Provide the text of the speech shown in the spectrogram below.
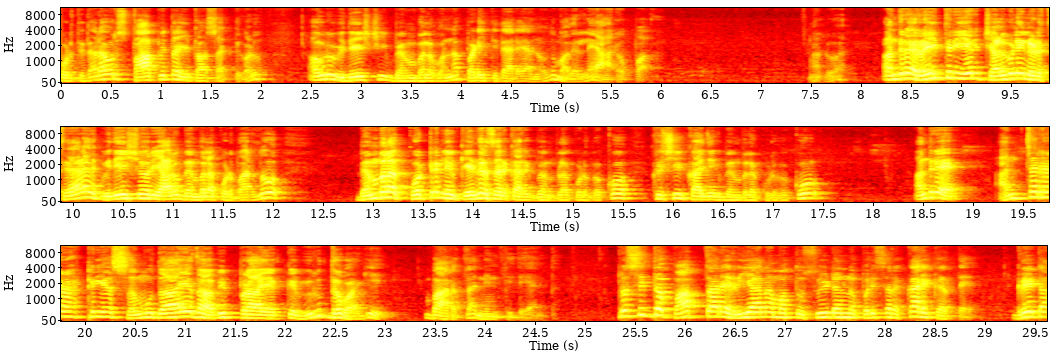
ಕೊಡ್ತಿದ್ದಾರೆ, ಅವರು ಸ್ಥಾಪಿತ ಹಿತಾಸಕ್ತಿಗಳು, ಅವರು ವಿದೇಶಿ ಬೆಂಬಲವನ್ನು ಪಡೀತಿದ್ದಾರೆ ಅನ್ನೋದು ಮೊದಲನೇ ಆರೋಪ. ಅಲ್ವಾ? ಅಂದರೆ ರೈತರು ಏನು ಚಳವಳಿ ನಡೆಸ್ತಿದ್ದಾರೆ, ಅದಕ್ಕೆ ವಿದೇಶಿಯವರು ಯಾರೂ ಬೆಂಬಲ ಕೊಡಬಾರ್ದು. ಬೆಂಬಲ ಕೊಟ್ಟರೆ ನೀವು ಕೇಂದ್ರ ಸರ್ಕಾರಕ್ಕೆ ಬೆಂಬಲ ಕೊಡಬೇಕು, ಕೃಷಿ ಕಾಯ್ದೆಗೆ ಬೆಂಬಲ ಕೊಡಬೇಕು. ಅಂದರೆ ಅಂತಾರಾಷ್ಟ್ರೀಯ ಸಮುದಾಯದ ಅಭಿಪ್ರಾಯಕ್ಕೆ ವಿರುದ್ಧವಾಗಿ ಭಾರತ ನಿಂತಿದೆ ಅಂತ. ಪ್ರಸಿದ್ಧ ಪಾಪ್ ತಾರೆ ರಿಯಾನಾ ಮತ್ತು ಸ್ವೀಡನ್ನ ಪರಿಸರ ಕಾರ್ಯಕರ್ತೆ ಗ್ರೇಟಾ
